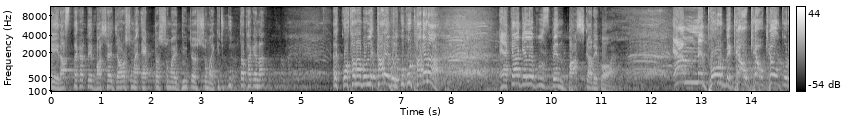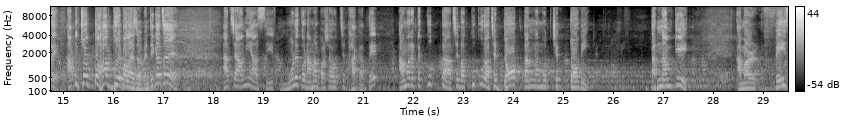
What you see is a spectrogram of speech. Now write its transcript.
এই রাস্তাঘাটে বাসায় যাওয়ার সময়, একটার সময়, দুইটার সময় কিছু কুত্তা থাকে না? আরে কথা না বললে কারে বলে? কুকুর থাকে না? একা গেলে বুঝবেন বাস কারে কয়। এমনে ধরবে খেও খেও খেও করে। আপনি চোদ্দ হাত দূরে পালায় যাবেন, ঠিক আছে? আচ্ছা আমি আসিফ মনে করেন আমার বাসা হচ্ছে ঢাকাতে। আমার একটা কুত্তা আছে বা কুকুর আছে, ডগ, তার নাম হচ্ছে টমি। তার নাম কি? আমার ফেস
